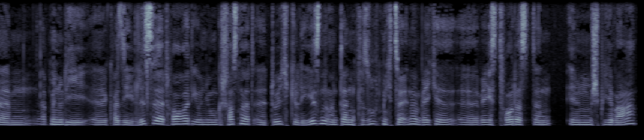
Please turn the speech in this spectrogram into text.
ähm, habe mir nur die äh, quasi Liste der Tore, die Union geschossen hat, äh, durchgelesen und dann versucht mich zu erinnern, welche, äh, welches Tor das dann im Spiel war.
